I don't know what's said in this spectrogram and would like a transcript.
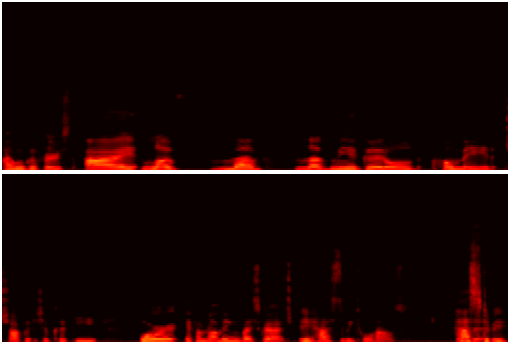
I will go first. I love, love, love me a good old homemade chocolate chip cookie. Or if I'm not making it by scratch, it has to be Toll House. Has That's to it. be.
